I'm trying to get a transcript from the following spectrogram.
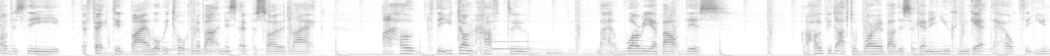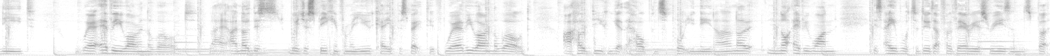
obviously affected by what we're talking about in this episode, like I hope that you don't have to like worry about this. I hope you don't have to worry about this again and you can get the help that you need wherever you are in the world. Like I know this is, we're just speaking from a UK perspective. Wherever you are in the world, I hope that you can get the help and support you need. And I know not everyone is able to do that for various reasons, but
